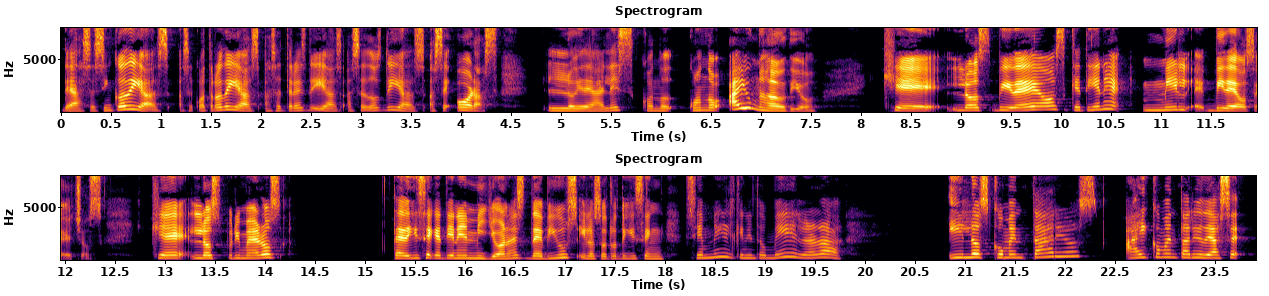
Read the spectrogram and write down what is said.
de hace cinco días, hace cuatro días, hace tres días, hace dos días, hace horas. Lo ideal es cuando, cuando hay un audio que los videos, que tiene mil eh, videos hechos, que los primeros te dice que tienen millones de views y los otros te dicen 100 mil, 500 mil, y los comentarios, hay comentarios de hace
